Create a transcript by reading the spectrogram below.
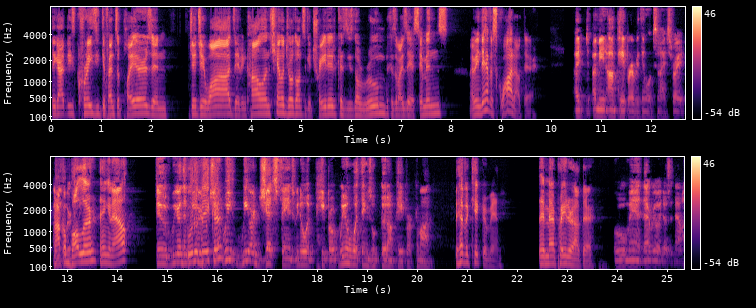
They got these crazy defensive players and JJ Watt, David Collins. Chandler Jones wants to get traded because there's no room because of Isaiah Simmons. I mean, they have a squad out there. I, I mean, on paper, everything looks nice, right? I mean, Malcolm Butler hanging out. Dude, we are the Buda we are, Baker? Jet- we we are Jets fans. We know what paper. We know what things look good on paper. Come on. They have a kicker, man. They have Matt Prater out there. Oh man, that really does it now.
